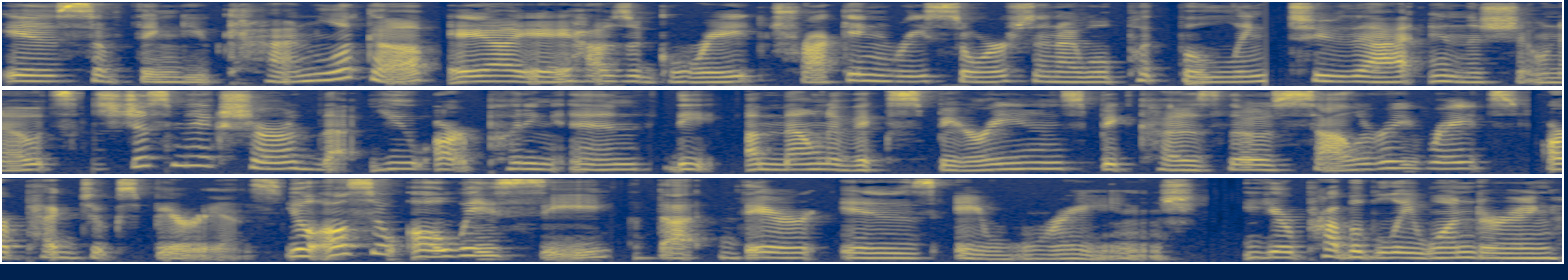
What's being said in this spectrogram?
is something you can look up. AIA has a great tracking resource, and I will put the link to that in the show notes. Just make sure that you are putting in the amount of experience because those salary rates are pegged to experience. You'll also always see that there is a range. You're probably wondering,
